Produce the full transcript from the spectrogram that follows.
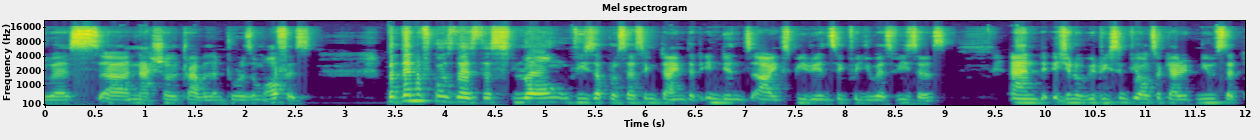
US uh, National Travel and Tourism Office. But then, of course, there's this long visa processing time that Indians are experiencing for US visas. And you know, we recently also carried news that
